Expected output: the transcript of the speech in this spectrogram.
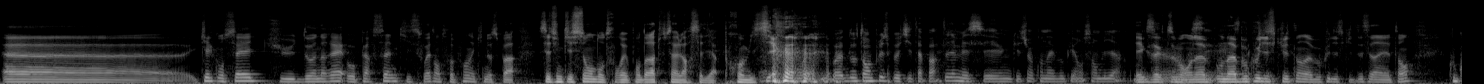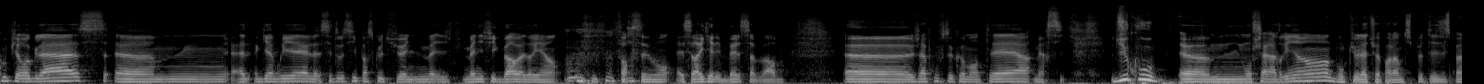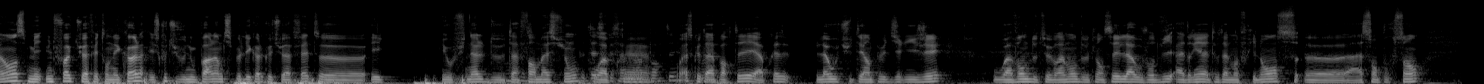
Euh, quel conseil tu donnerais aux personnes qui souhaitent entreprendre et qui n'osent pas? C'est une question dont on répondra tout à l'heure, Célia, promis. Ouais, bah, D'autant plus petit aparté, mais c'est une question qu'on a évoquée ensemble hier. Exactement, euh, on a, on beaucoup discuté, on a beaucoup discuté ces derniers temps. Coucou Pyroglace, euh, Gabriel, c'est aussi parce que tu as une magnifi- magnifique barbe, Adrien, forcément. Et c'est vrai qu'elle est belle sa barbe. Euh, J'approuve ce commentaire, merci. Du coup, euh, mon cher Adrien, donc là tu as parlé un petit peu de tes expériences, mais une fois que tu as fait ton école, est-ce que tu veux nous parler un petit peu de l'école que tu as faite euh, et, et au final de ta Ouais, formation pour ce que ça après, apporté, ouais, ce que tu as apporté et après là où tu t'es un peu dirigé ou avant de te vraiment de te lancer là aujourd'hui Adrien est totalement freelance euh, à 100%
